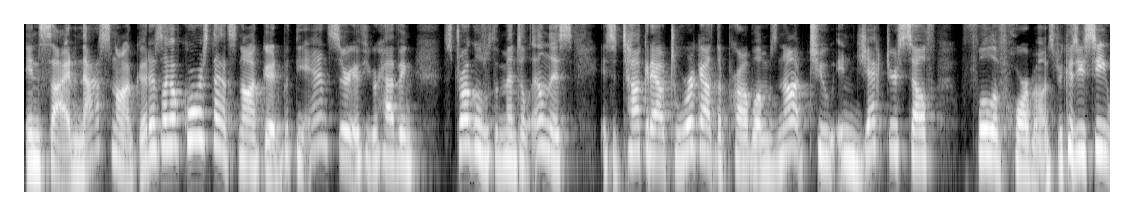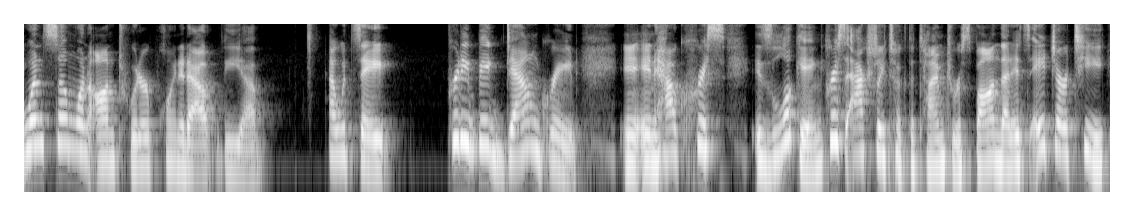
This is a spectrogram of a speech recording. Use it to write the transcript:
inside, and that's not good. It's like, of course, that's not good. But the answer, if you're having struggles with a mental illness, is to talk it out, to work out the problems, not to inject yourself full of hormones. Because you see, when someone on Twitter pointed out the, uh, I would say pretty big downgrade in, in, how Chris is looking, Chris actually took the time to respond that it's HRT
